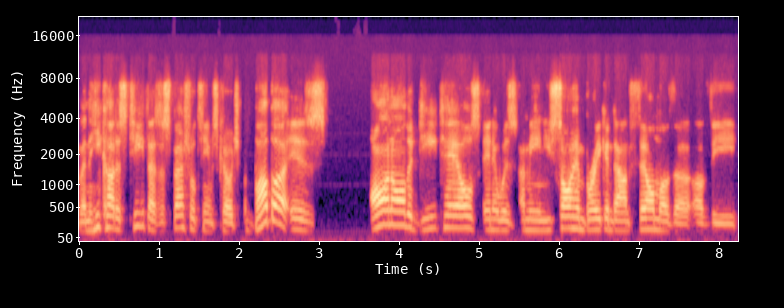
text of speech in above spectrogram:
I mean, he cut his teeth as a special teams coach. Bubba is on all the details, and it was. I mean, you saw him breaking down film of the of the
